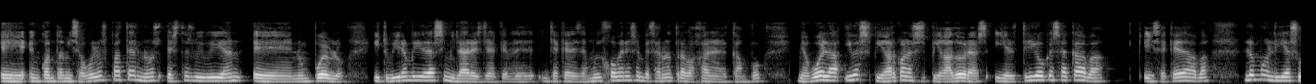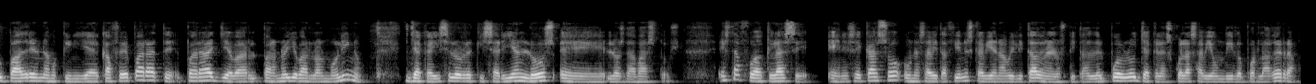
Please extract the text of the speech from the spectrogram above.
Eh, en cuanto a mis abuelos paternos, estos vivían en un pueblo y tuvieron vidas similares, ya que, de- ya que desde muy jóvenes empezaron a trabajar en el campo. Mi abuela iba a espigar con las espigadoras y el trigo que sacaba y se quedaba, lo molía su padre en una maquinilla de café para, para, llevar, para no llevarlo al molino, ya que ahí se lo requisarían los, eh, los. Esta fue a clase, en ese caso, unas habitaciones que habían habilitado en el hospital del pueblo, ya que la escuela se había hundido por la guerra,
